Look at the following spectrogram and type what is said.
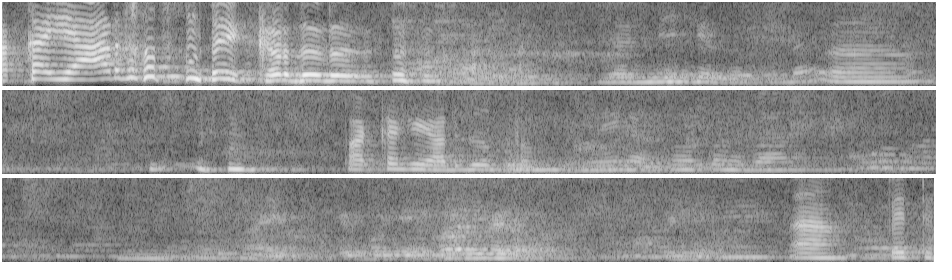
అక్క యాడ చదువుతుంది ఇక్కడ చూడు. పక్కకి అడు చూస్తాం పెట్టు.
